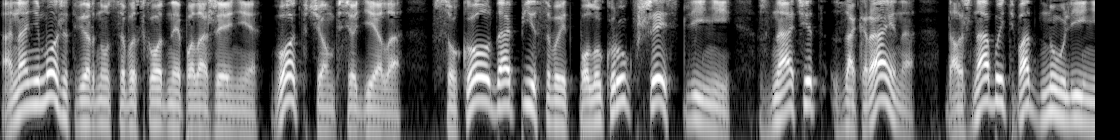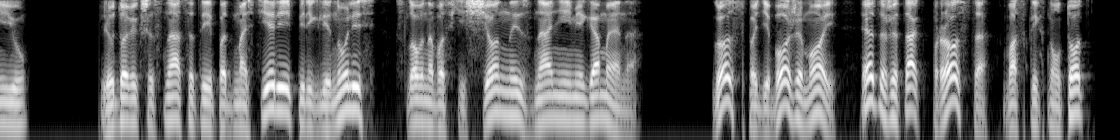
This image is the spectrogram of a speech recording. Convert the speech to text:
она не может вернуться в исходное положение. Вот в чем все дело. Сокол дописывает полукруг в шесть линий, значит, закраина должна быть в одну линию. Людовик XVI и подмастерье переглянулись, словно восхищенные знаниями Гомена. «Господи, боже мой, это же так просто!» — воскликнул тот,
